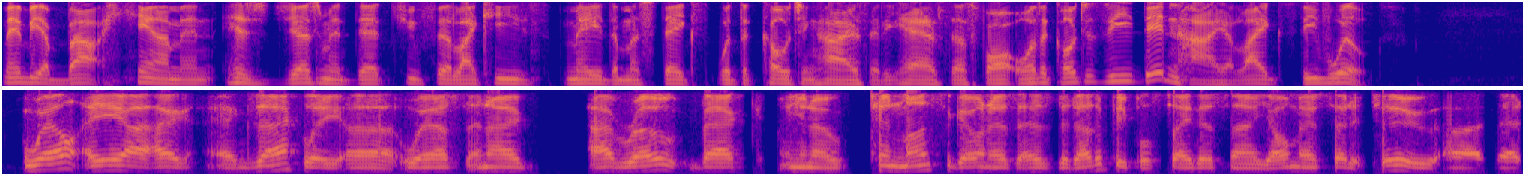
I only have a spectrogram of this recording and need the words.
maybe about him and his judgment that you feel like he's made the mistakes with the coaching hires that he has thus far, or the coaches he didn't hire, like Steve Wilks? Well, yeah, I, exactly, uh, Wes. And I I wrote back, you know, ten months ago, and as as did other people say this, uh, y'all may have said it too, uh, that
